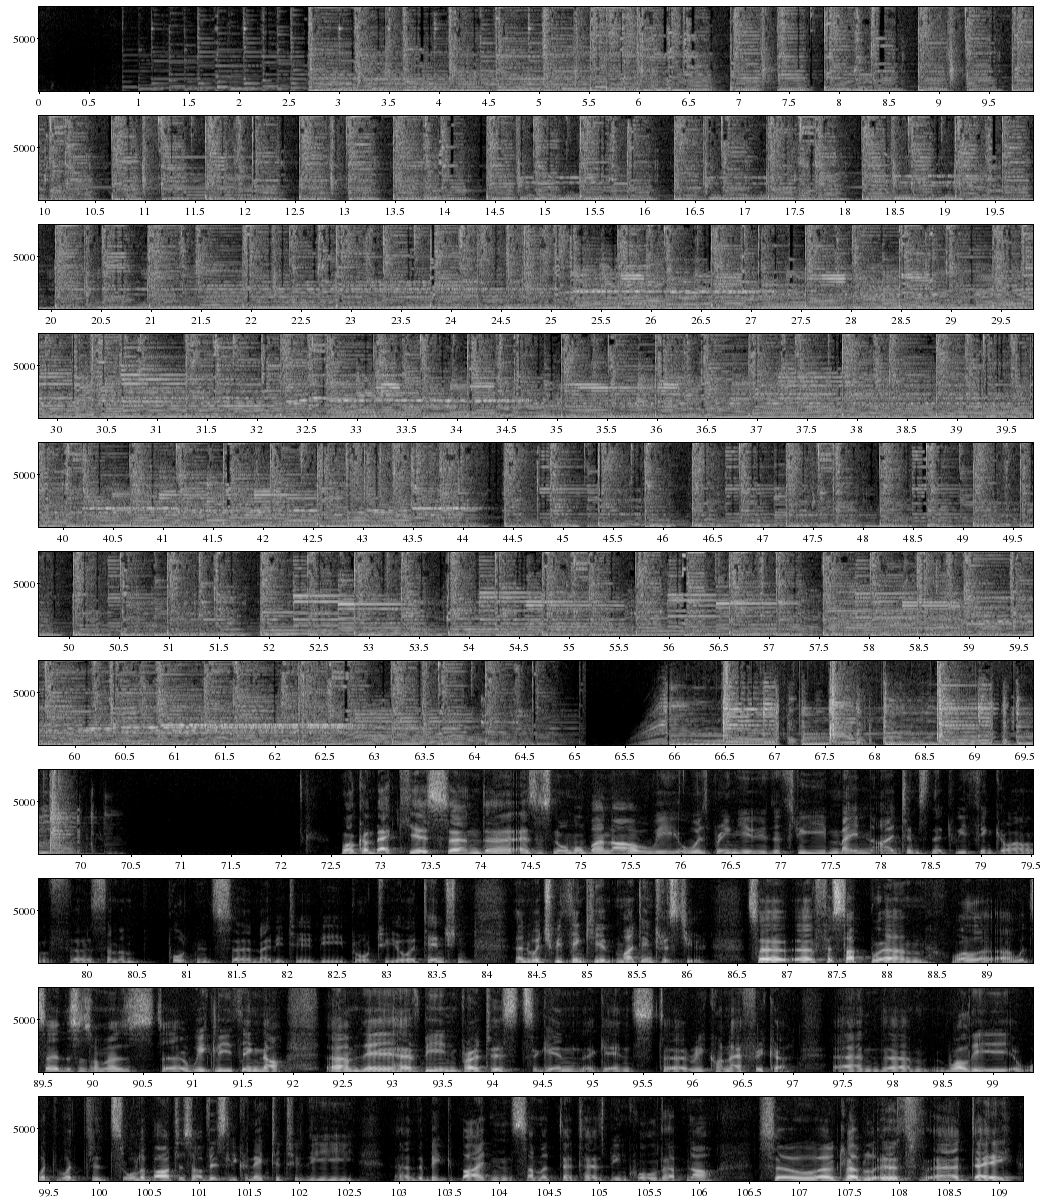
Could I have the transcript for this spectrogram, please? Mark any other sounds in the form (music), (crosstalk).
Welcome back. Yes, and uh, as is normal by now, we always bring you the three main items that we think are of uh, some importance, uh, maybe to be brought to your attention, and which we think you, might interest you. So uh, first up, um, well, I would say this is almost a weekly thing now. Um, there have been protests again against uh, Recon Africa. And um, well, the what what it's all about is obviously connected to the uh, the big Biden summit that has been called up now. So uh, Global Earth uh, Day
